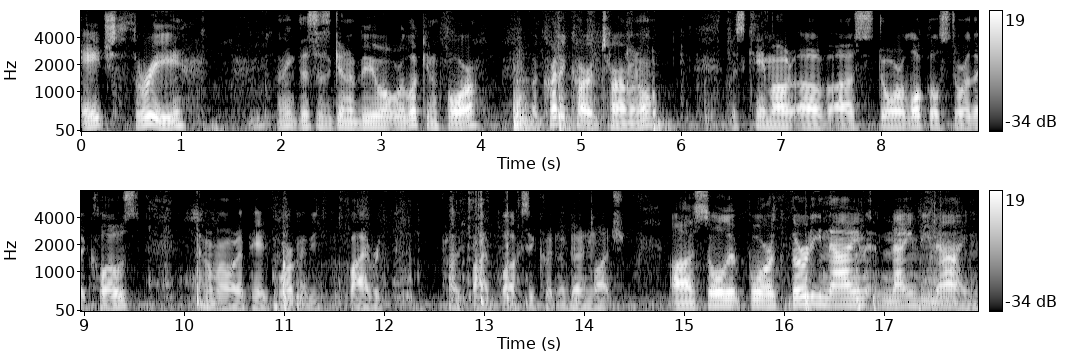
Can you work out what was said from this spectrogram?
H3, I think this is gonna be what we're looking for. A credit card terminal. This came out of a store, local store that closed. I don't remember what I paid for it, maybe five or probably five bucks. It couldn't have been much. Uh, sold it for $39.99.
